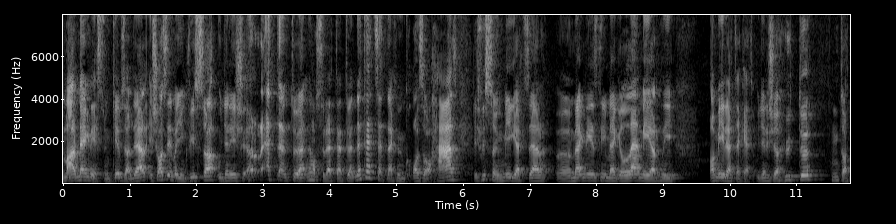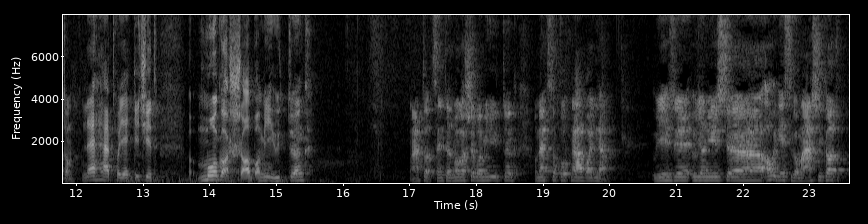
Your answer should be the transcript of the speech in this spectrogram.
már megnéztünk, képzeld el, és azért megyünk vissza, ugyanis rettentően, nem azt rettentően, de tetszett nekünk az a ház, és visszajunk még egyszer megnézni, meg lemérni a méreteket. Ugyanis a hűtő, mutatom, lehet, hogy egy kicsit magasabb a mi hűtőnk. Látod, szerinted magasabb a mi hűtőnk a megszokottnál, vagy nem? Ugyanis, ugyanis ahogy nézzük a másikat,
